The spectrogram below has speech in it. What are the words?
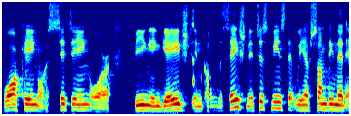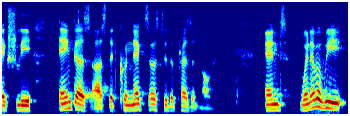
walking or sitting or being engaged in conversation. It just means that we have something that actually anchors us, that connects us to the present moment. And whenever we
